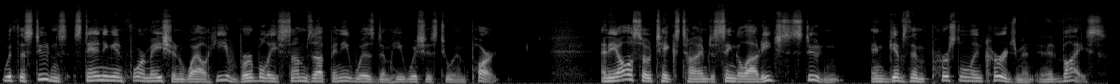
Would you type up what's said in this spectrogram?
with the students standing in formation while he verbally sums up any wisdom he wishes to impart. And he also takes time to single out each student and gives them personal encouragement and advice.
